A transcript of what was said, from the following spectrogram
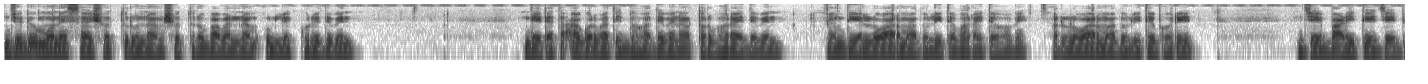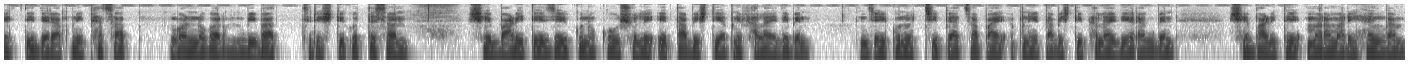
যদিও মনে চায় শত্রু নাম, শত্রু বাবার নাম উল্লেখ করে দেবেন। দিয়ে এটাতে আগরবাতি ধোয়া দেবেন, আতর ভরাই দেবেন। দিয়ে লোয়ার মাদুলিতে ভরাইতে হবে। আর লোয়ার মাদুলিতে ভরে যে বাড়িতে যে ব্যক্তিদের আপনি ফ্যাসাদ গণ্ডগর বিবাদ সৃষ্টি করতে চান সে বাড়িতে যে কোনো কৌশলে এ তাবিজটি আপনি ফেলাই দেবেন। যে কোনো চিপা চাপায় আপনি তাবিজটি ফেলাই দিয়ে রাখবেন। সে বাড়িতে মারামারি, হ্যাঙ্গাম,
